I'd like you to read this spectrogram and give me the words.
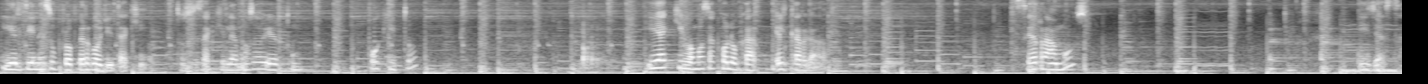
y él tiene su propia argollita aquí. Entonces aquí le hemos abierto un poquito y aquí vamos a colocar el cargador. Cerramos y ya está.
